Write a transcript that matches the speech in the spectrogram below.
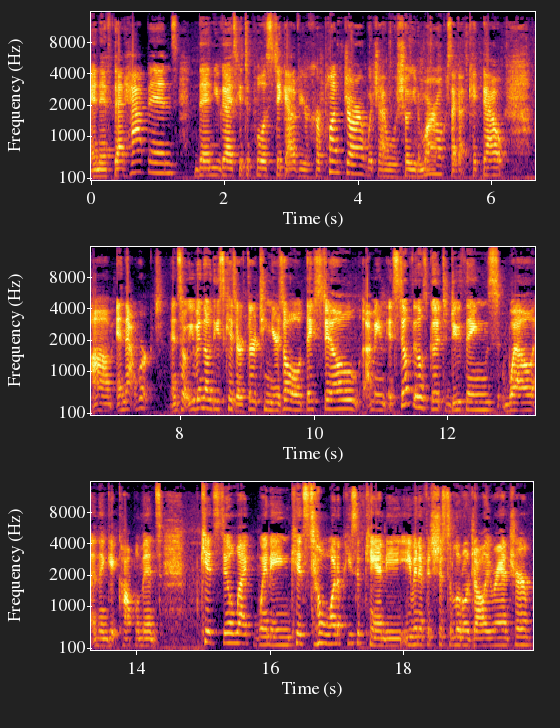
And if that happens, then you guys get to pull a stick out of your kerplunk jar, which I will show you tomorrow because I got kicked out. Um, and that worked. And so even though these kids are 13 years old, they still, I mean, it still feels good to do things well and then get compliments kids still like winning kids still want a piece of candy even if it's just a little jolly rancher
